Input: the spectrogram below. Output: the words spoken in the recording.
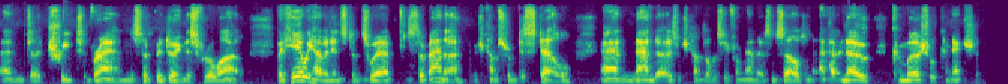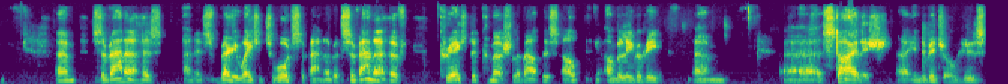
and uh, treat brands have been doing this for a while. But here we have an instance where Savannah, which comes from Distel, and Nando's, which comes obviously from Nando's themselves, and, and have no commercial connection. Um, Savannah has, and it's very weighted towards Savannah, but Savannah have created a commercial about this unbelievably um, uh, stylish uh, individual who's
